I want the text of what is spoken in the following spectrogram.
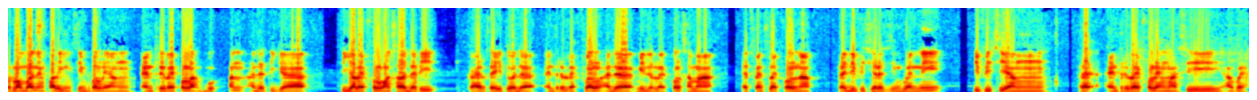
perlombaan yang paling simple yang entry level lah. Bu, kan ada tiga tiga level kalau salah dari KRT itu ada entry level, ada middle level sama advanced level. Nah, divisi racing plan ini divisi yang eh, entry level yang masih apa ya?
